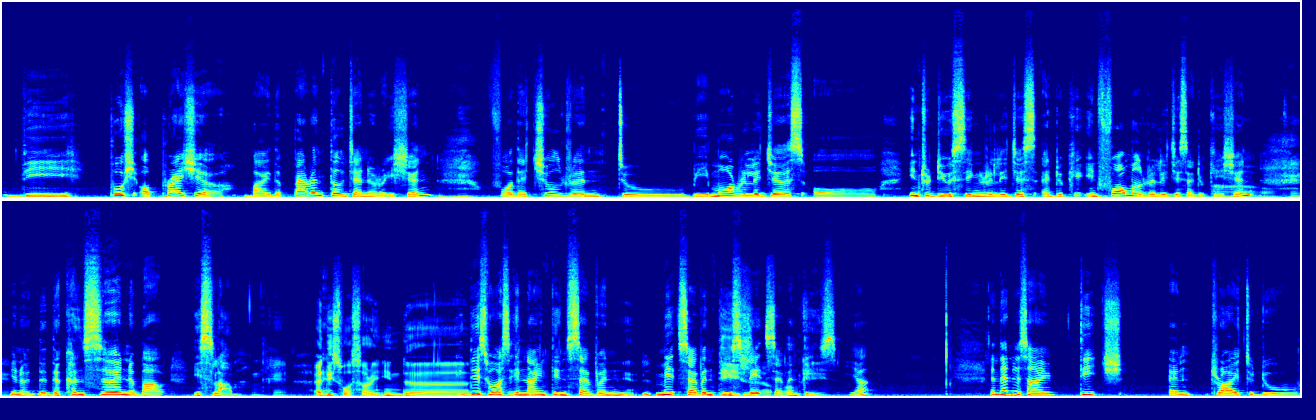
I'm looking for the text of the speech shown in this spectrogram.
The push or pressure by the parental generation for the children to be more religious or introducing religious educa- informal religious education. Ah, okay. you know the, the concern about islam. Okay. And this was sorry in the this was in 1970 mid 70s These, late uh, 70s yeah. And then as i teach and try to do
